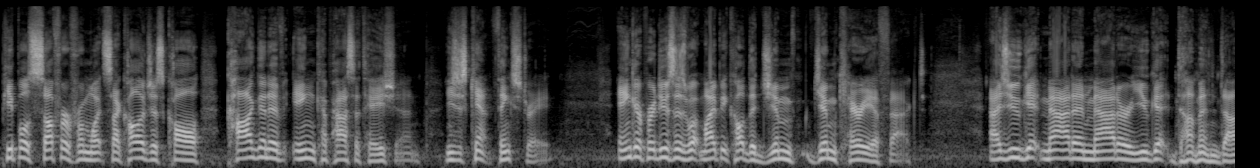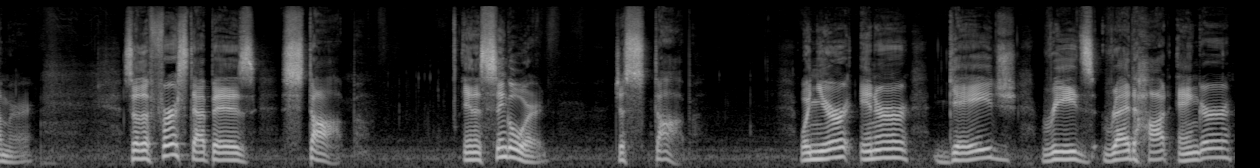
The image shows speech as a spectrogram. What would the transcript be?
people suffer from what psychologists call cognitive incapacitation. You just can't think straight. Anger produces what might be called the Jim, Jim Carrey effect. As you get mad and madder, you get dumb and dumber. So the first step is stop in a single word, just stop. When your inner gauge reads red hot anger,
